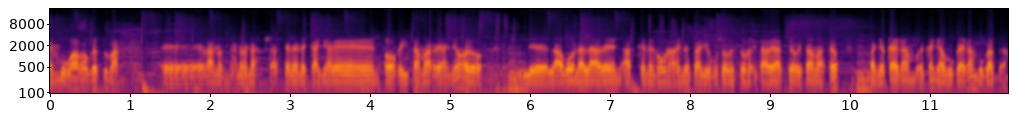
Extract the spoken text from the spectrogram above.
enmuga daukezu, ba, e, gano, ganona, oza, azkenen ekainaren hogeita marreaino, edo Mhm. le, laborala den azkeneko una bain ez dakik guzo bezu hogeita behatze, hogeita marreo, Mhm. baina ekaeran, ekaina bukaeran bukatzea.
